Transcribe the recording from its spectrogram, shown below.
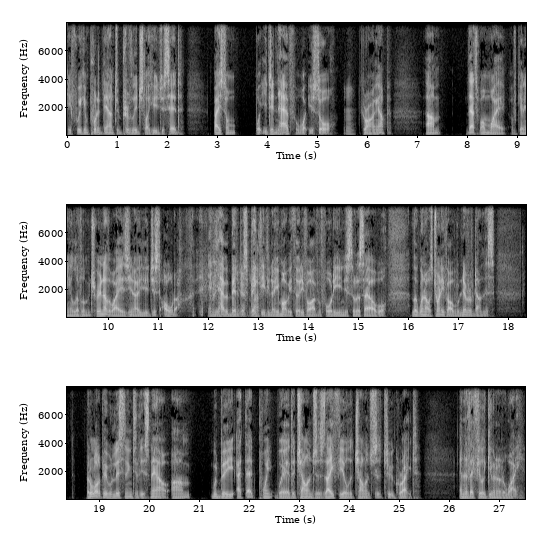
if we can put it down to privilege, like you just said, based on what you didn't have or what you saw growing up, um, that's one way of getting a level of maturity. Another way is, you know, you're just older and you have a better Yeah, perspective. You know, you might be 35 or 40 and you sort of say, oh, well, look, when I was 25, I would never have done this. But a lot of people listening to this now um, would be at that point where the challenges, they feel the challenges are too great and that they feel like giving it away.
